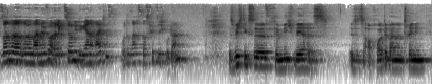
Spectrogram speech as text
besondere Manöver oder Lektionen, die du gerne reitest, wo du sagst, das fühlt sich gut an? Das Wichtigste für mich wäre es, ist es auch heute bei meinem Training,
